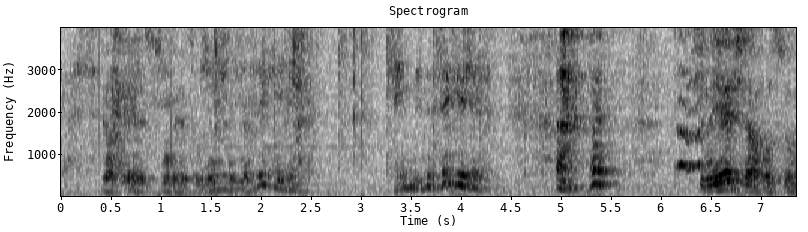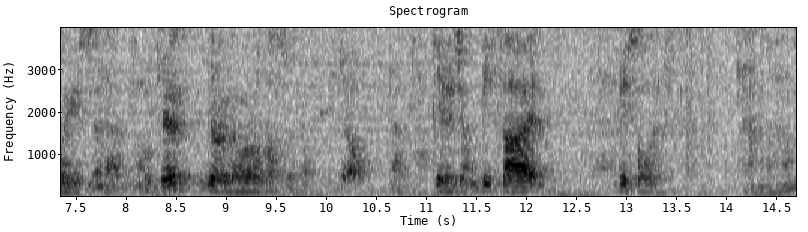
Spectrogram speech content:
Gelsin. Biraz el üstündeyiz bugün çünkü. Kendinize gelin. Kendinize gelin. Şimdi yine şınav pozisyonuna geçeceğiz. Tamam. Bu kez gövdeme rotasyon yapacağım. Tamam. Geleceğim. Bir sağ el, bir sol el. Tamam.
